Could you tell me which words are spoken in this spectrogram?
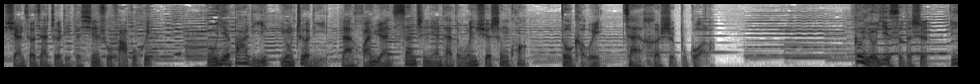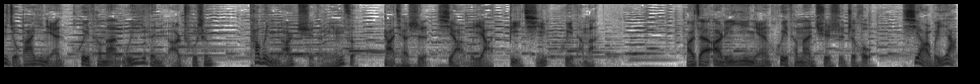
选择在这里的新书发布会，《午夜巴黎》用这里来还原三十年代的文学盛况，都可谓再合适不过了。更有意思的是，一九八一年，惠特曼唯一的女儿出生，他为女儿取的名字。恰恰是西尔维亚·毕奇·惠特曼，而在2011年惠特曼去世之后，西尔维亚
